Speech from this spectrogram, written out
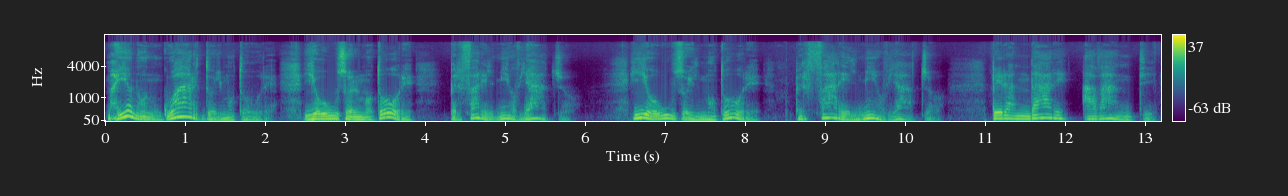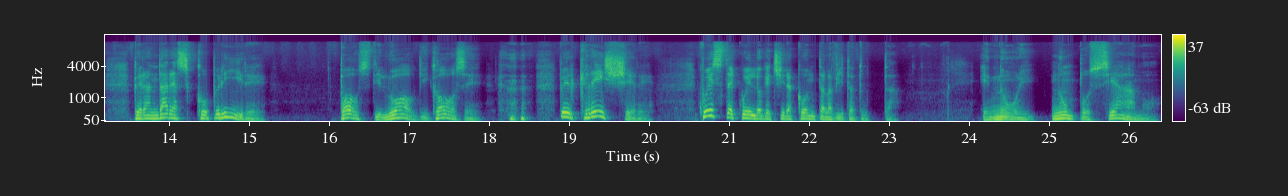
Ma io non guardo il motore, io uso il motore per fare il mio viaggio. Io uso il motore per fare il mio viaggio per andare avanti, per andare a scoprire posti, luoghi, cose, per crescere. Questo è quello che ci racconta la vita tutta. E noi non possiamo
